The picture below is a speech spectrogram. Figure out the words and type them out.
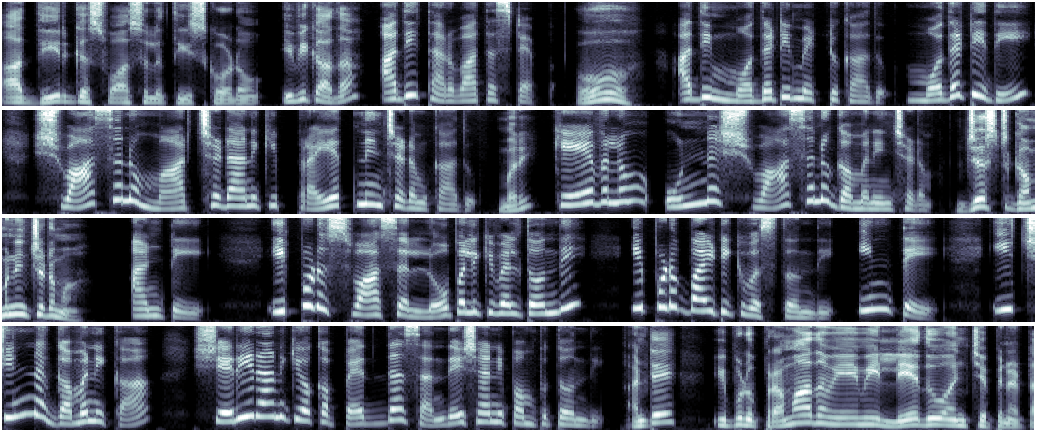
ఆ దీర్ఘ శ్వాసలు తీసుకోవడం ఇవి కాదా? అది తర్వాత స్టెప్. ఓ! అది మొదటి మెట్టు కాదు. మొదటిది శ్వాసను మార్చడానికి ప్రయత్నించడం కాదు. మరి? కేవలం ఉన్న శ్వాసను గమనించడం. జస్ట్ గమనించడమా? అంటే ఇప్పుడు శ్వాస లోపలికి వెళ్తోంది ఇప్పుడు బయటికి వస్తోంది. ఇంతే. ఈ చిన్న గమనిక శరీరానికి ఒక పెద్ద సందేశాన్ని పంపుతోంది. అంటే ఇప్పుడు ప్రమాదం ఏమీ లేదు అని చెప్పినట్ట?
